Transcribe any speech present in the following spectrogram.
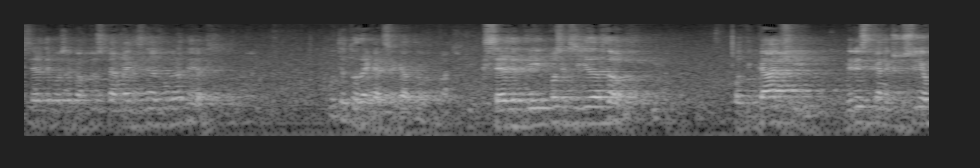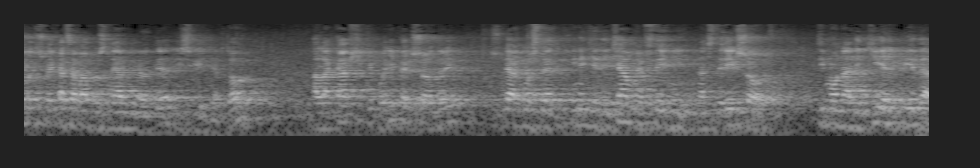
Ξέρετε πώ από αυτούς ήταν μέλη της Νέας Δημοκρατίας; Ούτε το 10%. Ξέρετε πώς εξηγείται αυτό; Ότι κάποιοι μυρίστηκαν εξουσία από του Φεκάτσα Βάπρου στη Νέα Δημοκρατία, ισχύει και αυτό, αλλά κάποιοι και πολύ περισσότεροι σου λέει: Ακούστε, είναι και δικιά μου ευθύνη να στηρίξω τη μοναδική ελπίδα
